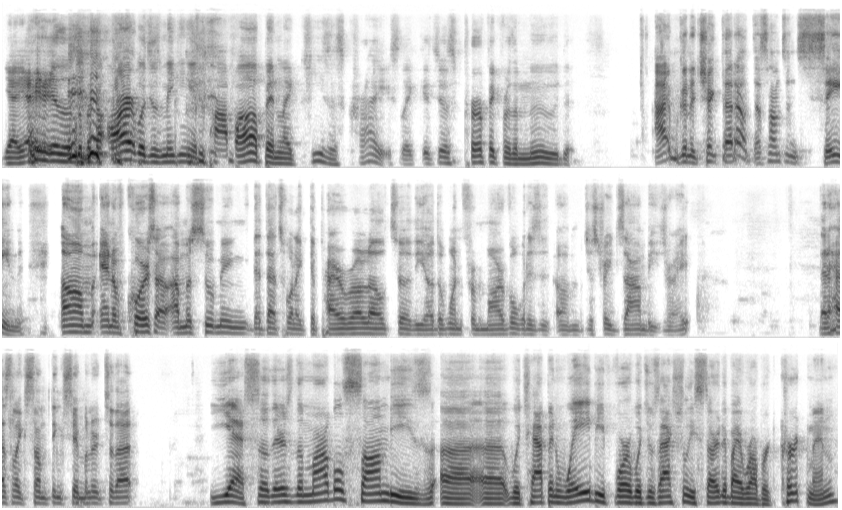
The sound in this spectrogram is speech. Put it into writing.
Yeah, yeah, yeah. the- but the art was just making it pop up, and like Jesus Christ, like it's just perfect for the mood. I'm gonna check that out. That sounds insane. Um, and of course, I, I'm assuming that that's what like the parallel to the other one from Marvel. What is it? Um, just straight zombies, right? That has like something similar to that. Yes, so there's the Marvel Zombies, uh, uh, which happened way before, which was actually started by Robert Kirkman.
